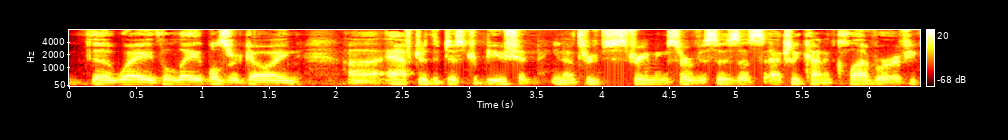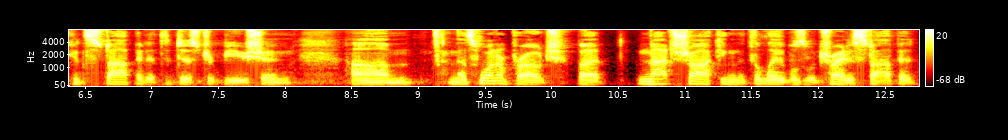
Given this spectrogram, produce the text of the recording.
the way the labels are going uh, after the distribution, you know, through streaming services. That's actually kind of clever if you could stop it at the distribution. Um, that's one approach, but not shocking that the labels would try to stop it.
